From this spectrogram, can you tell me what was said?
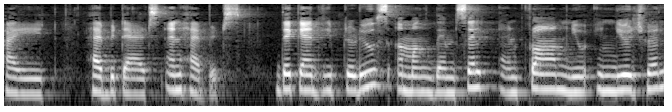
height habitats and habits they can reproduce among themself and from new individual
